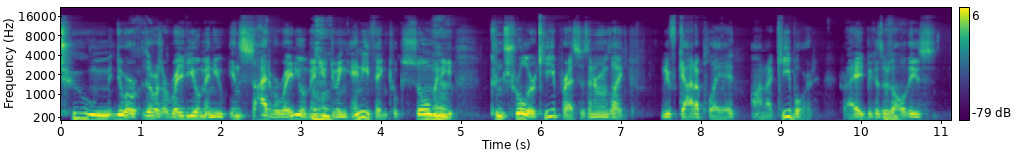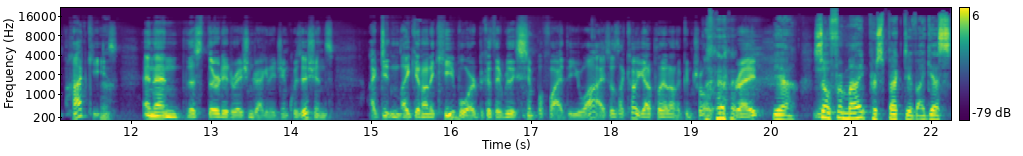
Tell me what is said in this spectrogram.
two. There were there was a radial menu inside of a radial menu. Mm-hmm. Doing anything took so many controller key presses, and everyone's like, "You've got to play it on a keyboard, right?" Because Mm-hmm. there's all these hotkeys. And then this third iteration, Dragon Age Inquisitions. I didn't like it on a keyboard because they really simplified the UI. So it's like, oh, you got to play it on a controller, right? Yeah. So from my perspective, I guess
